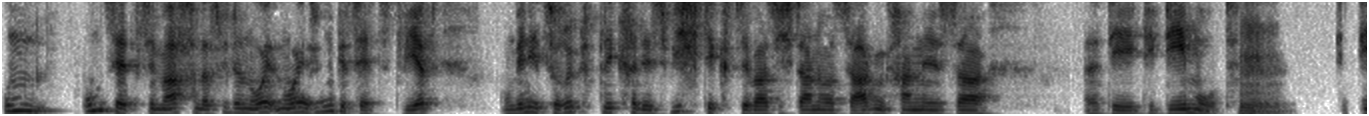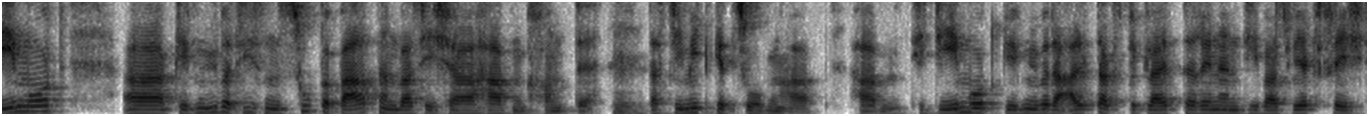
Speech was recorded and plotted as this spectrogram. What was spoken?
um, Umsätze machen, dass wieder neu, Neues umgesetzt wird. Und wenn ich zurückblicke, das Wichtigste, was ich da nur sagen kann, ist äh, die, die Demut. Hm. Die Demut, äh, gegenüber diesen super Partnern, was ich äh, haben konnte, mhm. dass die mitgezogen hab, haben. Die Demut gegenüber der Alltagsbegleiterinnen, die was wirklich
